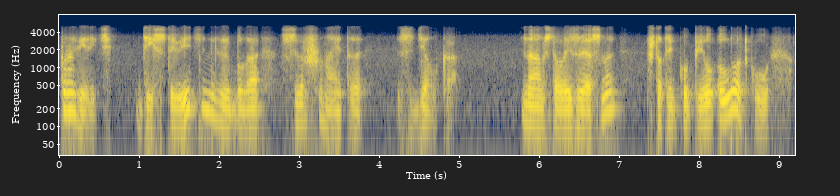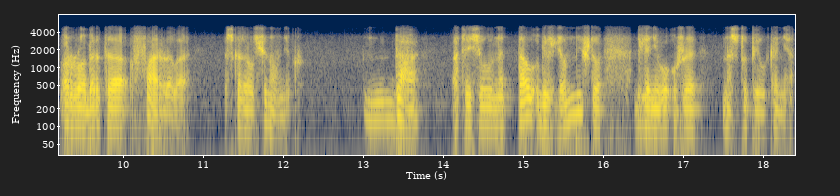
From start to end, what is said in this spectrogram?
проверить, действительно ли была совершена эта сделка. Нам стало известно, что ты купил лодку Роберта Фаррелла, сказал чиновник. Да, ответил Неттал, убежденный, что для него уже наступил конец.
